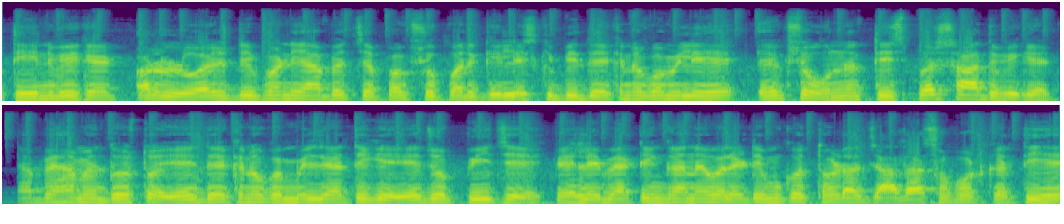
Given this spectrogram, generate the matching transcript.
तीन विकेट और लोएस्ट डिफेंड यहाँ पे चपक सुपर गिलिस की भी देखने को मिली है एक पर सात विकेट। यहाँ पे हमें दोस्तों ये देखने को मिल जाती है ये जो पिच है, पहले बैटिंग करने वाली टीम को थोड़ा ज़्यादा सपोर्ट करती है।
